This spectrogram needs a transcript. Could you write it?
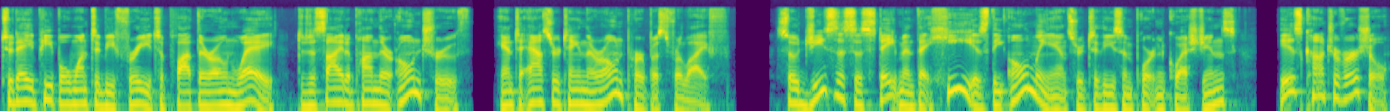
Today, people want to be free to plot their own way, to decide upon their own truth, and to ascertain their own purpose for life. So, Jesus' statement that he is the only answer to these important questions is controversial.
